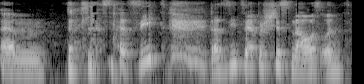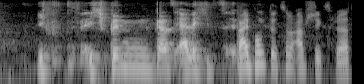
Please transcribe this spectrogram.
ähm, das, das, sieht, das sieht sehr beschissen aus und ich, ich bin ganz ehrlich. Drei Punkte zum Abstiegsplatz.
